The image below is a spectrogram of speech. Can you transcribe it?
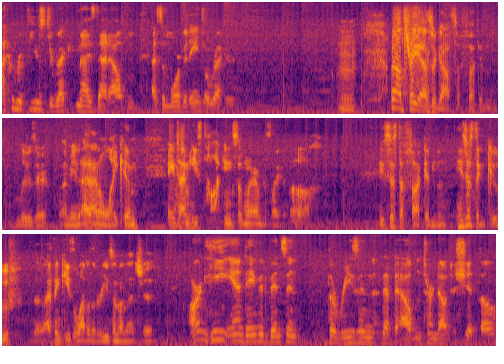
I refuse to recognize that album as a Morbid Angel record. Mm. Well, Trey Azagthoth's a fucking loser. I mean, I, I don't like him. Anytime he's talking somewhere, I'm just like, ugh. He's just a fucking. He's just a goof. I think he's a lot of the reason on that shit. Aren't he and David Vincent the reason that the album turned out to shit though?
